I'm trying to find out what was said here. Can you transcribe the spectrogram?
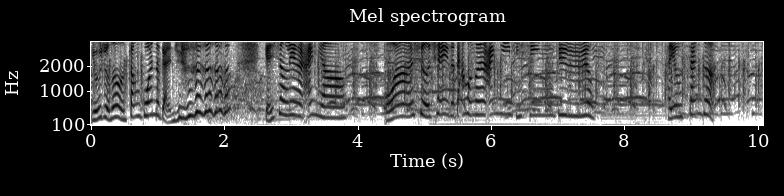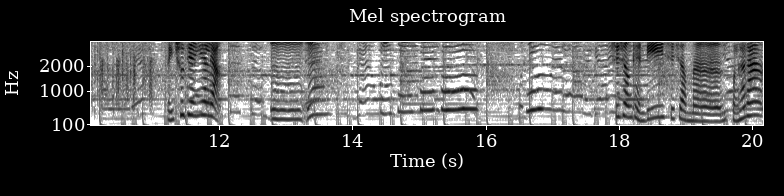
有一种那种当官的感觉？感谢我恋人爱你哦！哇，是有千羽的大皇冠，爱你比心，biu biu biu，还有三个，没初见月亮，嗯嗯，谢谢肯迪，谢谢我们本咔咔，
